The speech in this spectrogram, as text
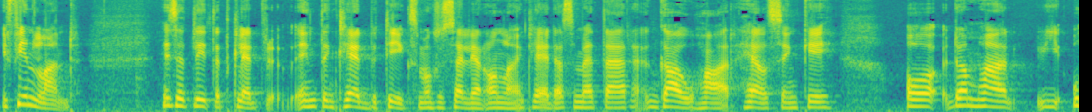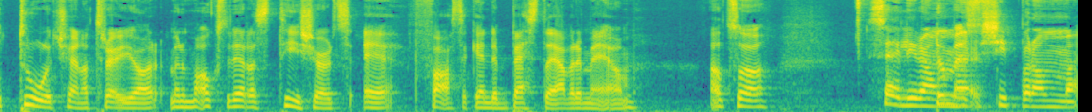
i Finland finns ett litet kläd, inte en klädbutik som också säljer onlinekläder som heter Gauhar Helsinki. Och de har otroligt sköna tröjor, men de har också deras t-shirts är fasiken det bästa jag varit med om. Alltså... Säljer de, de är, chippar de,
